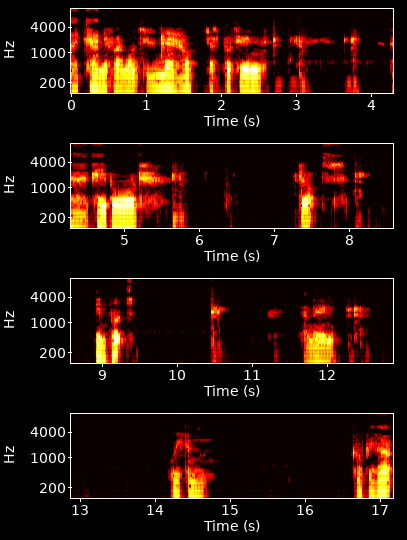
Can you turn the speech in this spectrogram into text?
I can, if I want to now, just put in uh, keyboard dot input, and then we can copy that,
